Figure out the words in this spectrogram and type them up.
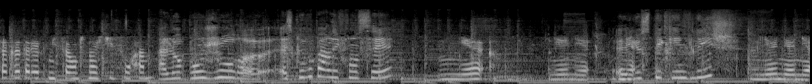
Sekretariat ministra łączności, słucham. Allô, bonjour. Euh, Est-ce que vous parlez français Nie, nie, nie. Nie. You speak English? Nie, nie, nie.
